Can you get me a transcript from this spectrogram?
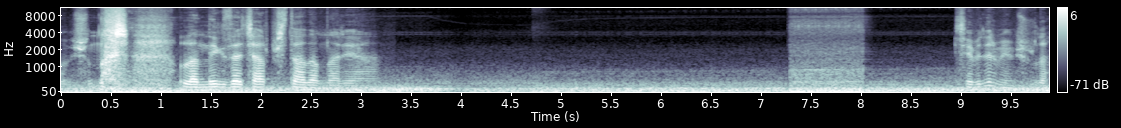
Abi şunlar ulan ne güzel çarpıştı adamlar ya. Geçebilir miyim şurada?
